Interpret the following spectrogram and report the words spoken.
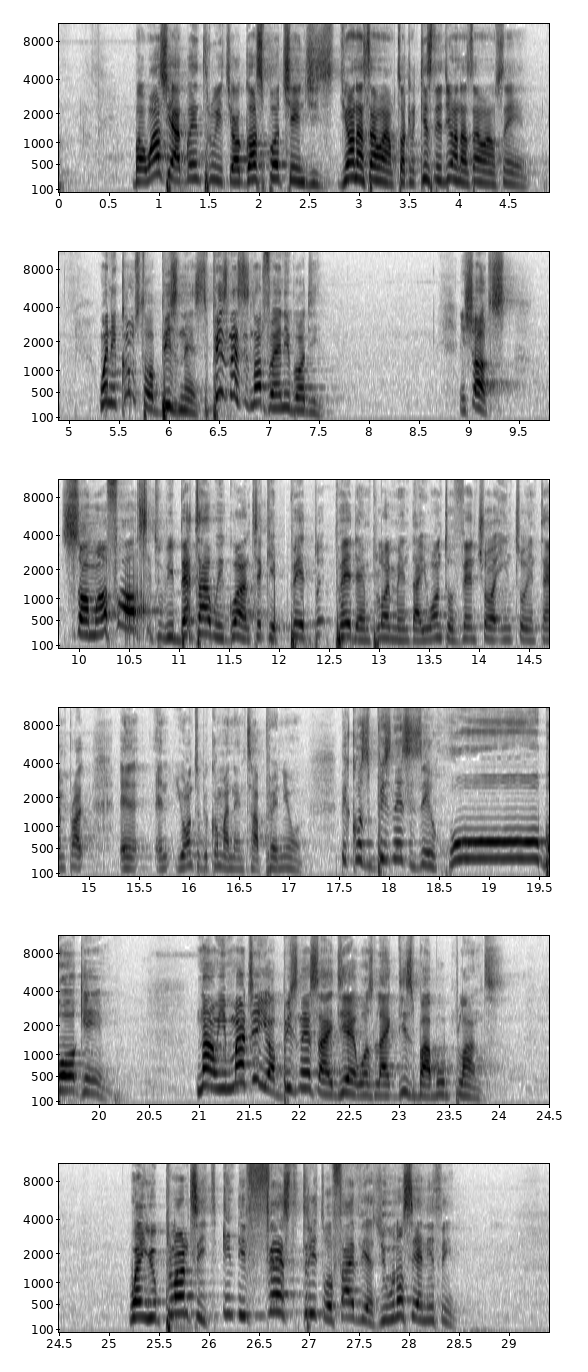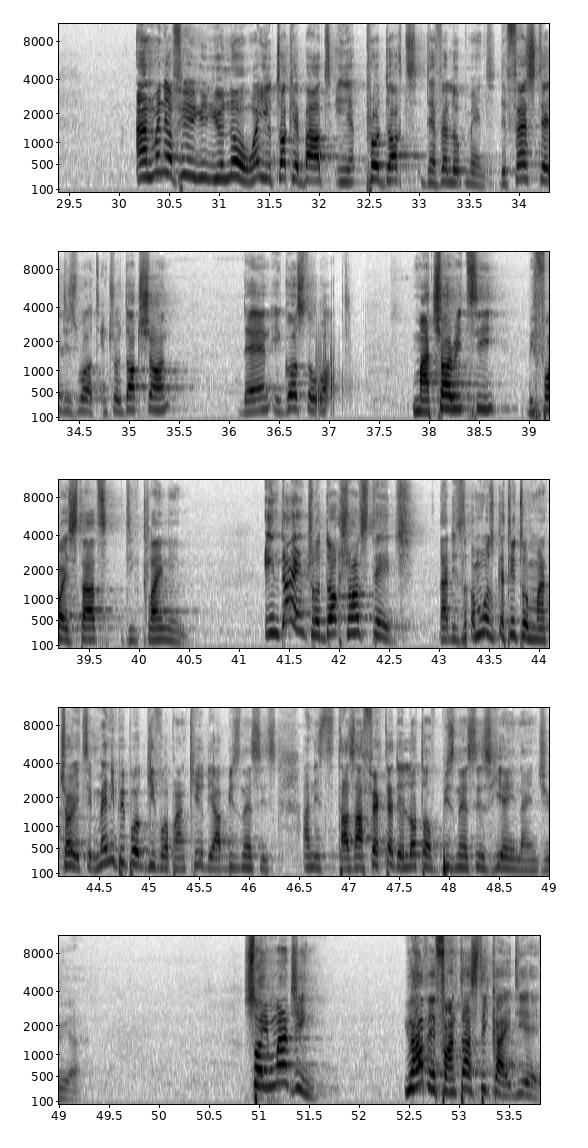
But once you are going through it, your gospel changes. Do you understand what I'm talking? Kingsley, do you understand what I'm saying? When it comes to business, business is not for anybody. In short, some of us, it will be better we go and take a paid, paid employment that you want to venture into in temper, uh, and you want to become an entrepreneur. Because business is a whole ball game. Now imagine your business idea was like this bamboo plant. When you plant it, in the first three to five years, you will not see anything. And many of you, you, you know, when you talk about uh, product development, the first stage is what? Introduction. Then it goes to what? Maturity before it starts declining. In that introduction stage, that is almost getting to maturity, many people give up and kill their businesses. And it has affected a lot of businesses here in Nigeria. So imagine you have a fantastic idea.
